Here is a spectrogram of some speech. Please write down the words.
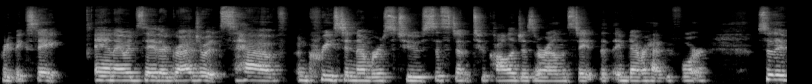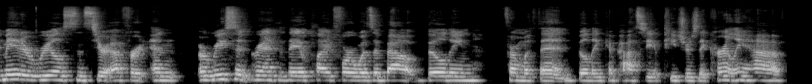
Pretty big state and i would say their graduates have increased in numbers to system to colleges around the state that they've never had before so they've made a real sincere effort and a recent grant that they applied for was about building from within, building capacity of teachers they currently have,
